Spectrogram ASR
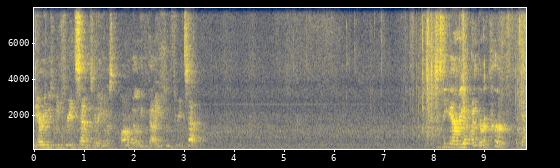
The area between three and seven is going to give us the probability value between three and seven. This is the area under a curve. Again,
